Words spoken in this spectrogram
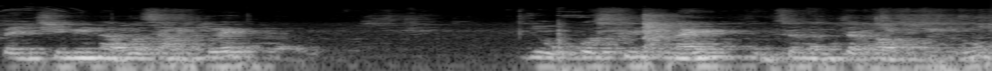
त्यांची मी नावं सांगतोय. जे उपस्थित नाहीत त्यांचं नंतर नाव घेतो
